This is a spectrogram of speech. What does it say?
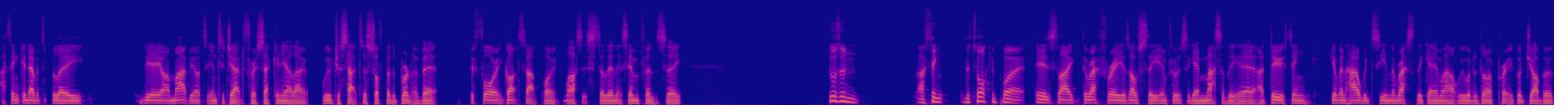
I think inevitably VAR might be able to interject for a second yellow. We've just had to suffer the brunt of it before it got to that point, whilst it's still in its infancy. Doesn't I think the talking point is like the referee has obviously influenced the game massively here. I do think, given how we'd seen the rest of the game out, we would have done a pretty good job of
